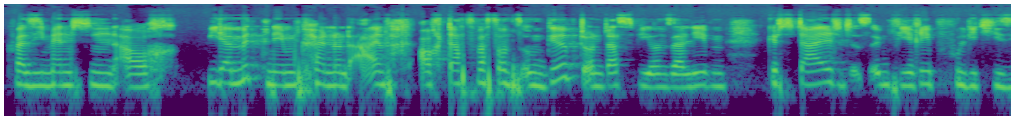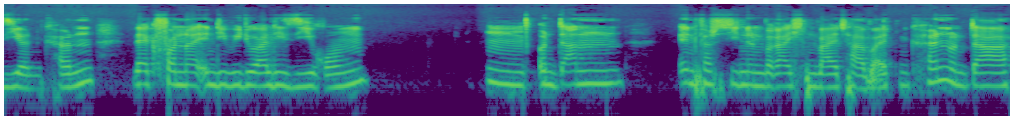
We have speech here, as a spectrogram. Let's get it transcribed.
quasi Menschen auch wieder mitnehmen können und einfach auch das, was uns umgibt und das, wie unser Leben gestaltet ist, irgendwie repolitisieren können, weg von einer Individualisierung mm, und dann in verschiedenen Bereichen weiterarbeiten können und da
